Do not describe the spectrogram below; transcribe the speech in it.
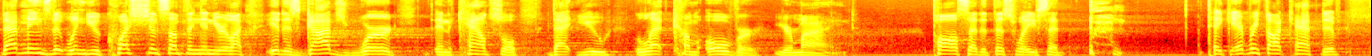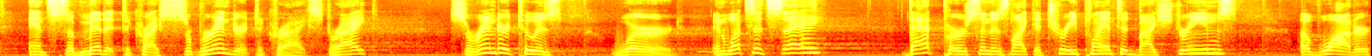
That means that when you question something in your life, it is God's word and counsel that you let come over your mind. Paul said it this way He said, Take every thought captive and submit it to Christ, surrender it to Christ, right? Surrender it to His word. And what's it say? That person is like a tree planted by streams of water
